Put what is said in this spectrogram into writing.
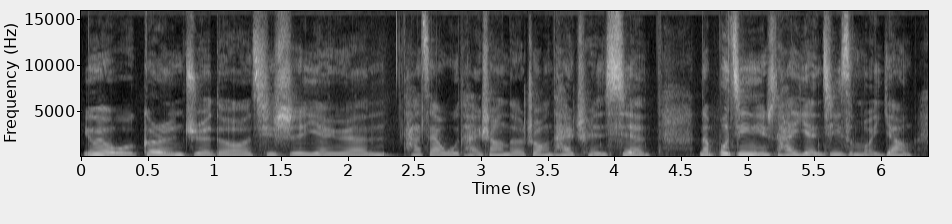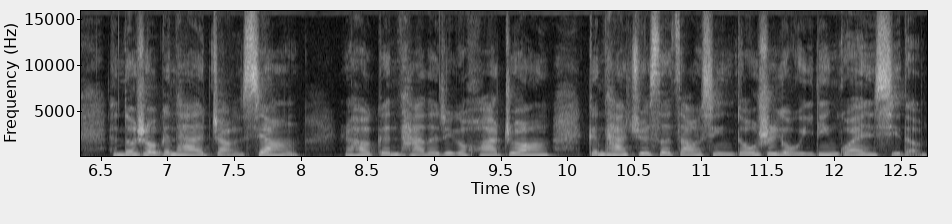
因为我个人觉得，其实演员他在舞台上的状态呈现，那不仅仅是他演技怎么样，很多时候跟他的长相，然后跟他的这个化妆，跟他角色造型都是有一定关系的。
